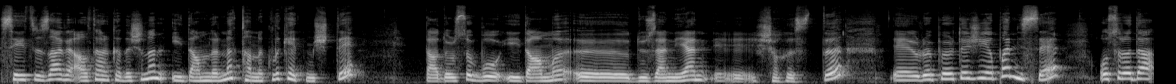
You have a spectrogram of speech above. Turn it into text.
Seyit Rıza ve altı arkadaşının idamlarına tanıklık etmişti. Daha doğrusu bu idamı e, düzenleyen e, şahıstı. E, röportajı yapan ise o sırada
